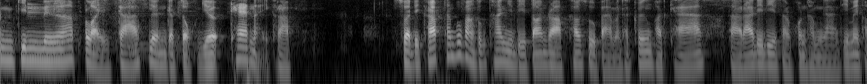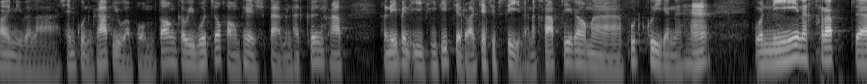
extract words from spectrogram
คนกินเนื้อปล่อยก๊าซเรือนกระจกเยอะแค่ไหนครับ สวัสดีครับ ท่านผู้ฟังทุกท่านยินดีต้อนรับเข้าสู่แปดบรรทัดครึ่งพอดแคสต์สาระดีๆสำหรับคนทำงานที่ไม่ค่อยมีเวลา เช่นคุณครับ อยู่กับผมต้องกวีวุฒิเจ้าของเพจแปดบรรทัดครึ่งครับ ครั้งนี้เป็น EP ที่ 774 แล้วนะครับ ที่เรามาพูดคุยกันนะฮะ วันนี้นะครับจะ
